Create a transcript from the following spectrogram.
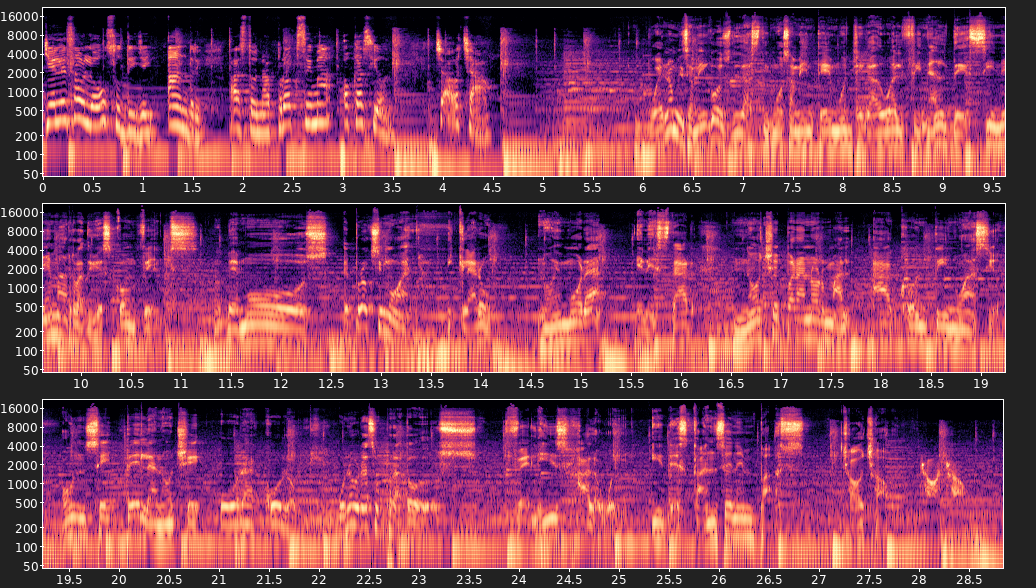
¿Quién les habló? Su DJ Andre. Hasta una próxima ocasión. Chao, chao. Bueno, mis amigos, lastimosamente hemos llegado al final de Cinema Radio Escon Films. Nos vemos el próximo año. Y claro, no demora en estar Noche Paranormal a continuación, 11 de la noche hora Colombia. Un abrazo para todos, feliz Halloween y descansen en paz. Chao, chao. Chao, chao.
